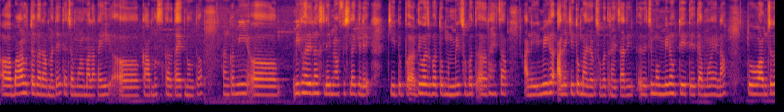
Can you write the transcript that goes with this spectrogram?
बाळ होतं घरामध्ये त्याच्यामुळं मला काही कामच करता येत नव्हतं. कारण का मी मी घरी नसले मी ऑफिसला गेले की दुपार दिवसभर तो मम्मीसोबत राहायचा आणि मी घ- आले की तो माझ्यासोबत राहायचा आणि त्याची मम्मी नव्हती ते त्यामुळे ना तो आमच्या दो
